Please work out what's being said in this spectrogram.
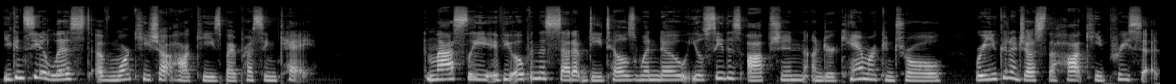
You can see a list of more KeyShot hotkeys by pressing K. And lastly, if you open the Setup Details window, you'll see this option under Camera Control where you can adjust the hotkey preset.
